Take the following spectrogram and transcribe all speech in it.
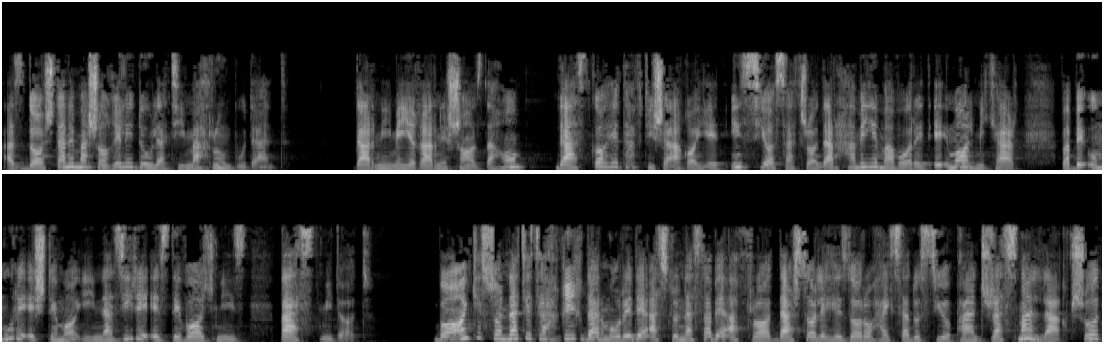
از داشتن مشاغل دولتی محروم بودند. در نیمه قرن شانزدهم دستگاه تفتیش عقاید این سیاست را در همه موارد اعمال می کرد و به امور اجتماعی نظیر ازدواج نیز بست می‌داد. با آنکه سنت تحقیق در مورد اصل و نسب افراد در سال 1835 رسما لغو شد،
